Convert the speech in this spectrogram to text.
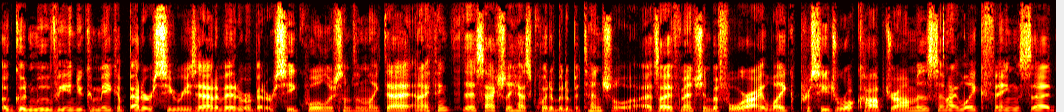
a good movie and you can make a better series out of it or a better sequel or something like that. And I think this actually has quite a bit of potential. As I've mentioned before, I like procedural cop dramas and I like things that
